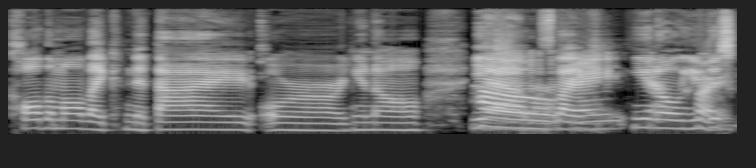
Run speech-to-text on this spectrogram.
call them all like Nitai or you know, yeah, Oh, it's like right. you Yeah, know, you just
